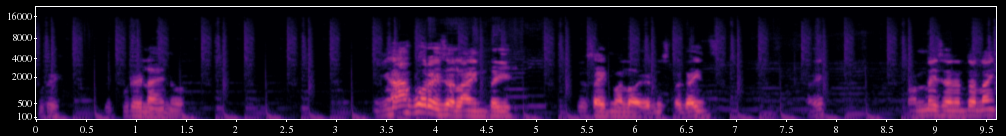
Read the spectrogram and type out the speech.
पुरै यो पुरै लाइन हो। यहाँ पो रहेछ लाइन त यी। साइडमा ल हेर्नुहोस् त गाइज। है सन्नै छैन त लाइन।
